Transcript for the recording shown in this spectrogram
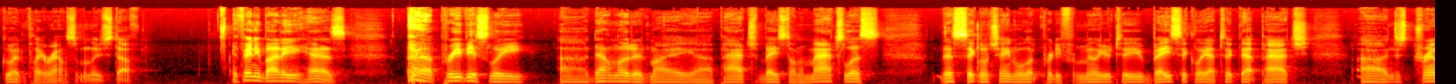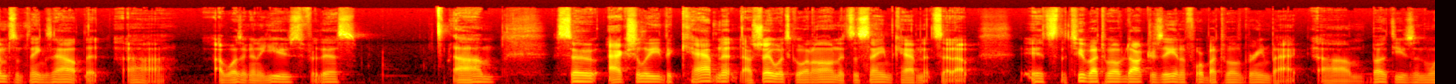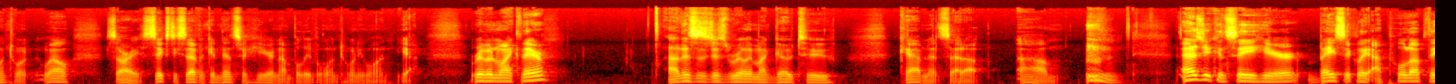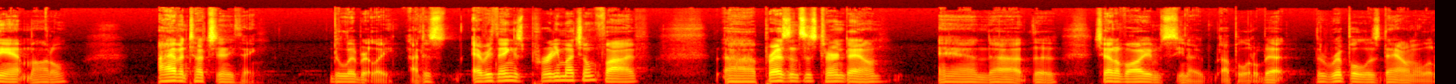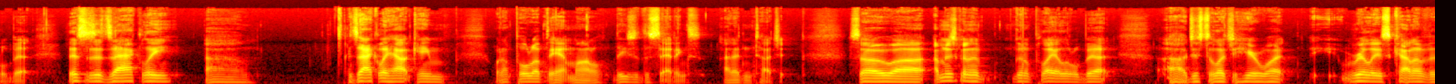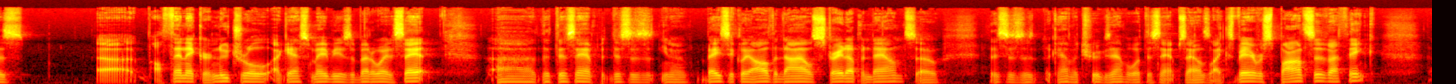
go ahead and play around with some of new stuff. If anybody has previously uh, downloaded my uh, patch based on a matchless, this signal chain will look pretty familiar to you. Basically, I took that patch uh, and just trimmed some things out that uh, I wasn't going to use for this. Um, so actually, the cabinet, I'll show you what's going on. It's the same cabinet setup. It's the 2x12 Dr. Z and a 4x12 greenback, um, both using 120. Well, sorry, 67 condenser here, and I believe a 121. Yeah. Ribbon mic there. Uh, this is just really my go to cabinet setup. Um, as you can see here, basically, I pulled up the amp model. I haven't touched anything deliberately. I just, everything is pretty much on five. Uh, presence is turned down and uh, the channel volume's you know up a little bit. The ripple is down a little bit. This is exactly uh, exactly how it came when I pulled up the amp model. These are the settings. I didn't touch it. So uh, I'm just gonna gonna play a little bit uh, just to let you hear what really is kind of as uh, authentic or neutral, I guess maybe is a better way to say it. Uh, that this amp, this is you know basically all the dials straight up and down. So this is a, kind of a true example of what this amp sounds like. It's very responsive, I think.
